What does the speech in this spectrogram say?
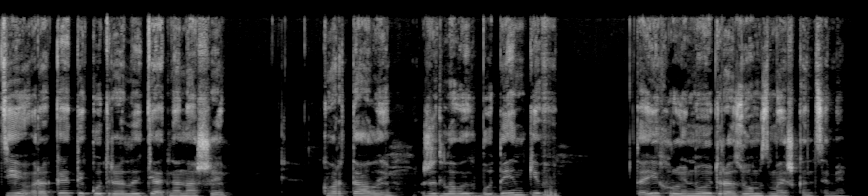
ті ракети, котрі летять на наші квартали житлових будинків та їх руйнують разом з мешканцями.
